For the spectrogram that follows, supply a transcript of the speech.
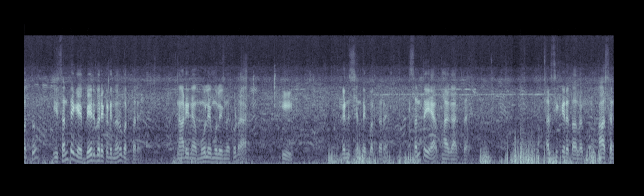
ಮತ್ತು ಈ ಸಂತೆಗೆ ಬೇರೆ ಬೇರೆ ಕಡೆಯಿಂದನೂ ಬರ್ತಾರೆ. ನಾಡಿನ ಮೂಲೆ ಮೂಲೆಯಿಂದ ಕೂಡ ಈ ಗಣೇಶ ಸಂತೆಗೆ ಬರ್ತಾರೆ. ಸಂತೆಯ ಭಾಗ ಆಗ್ತಾರೆ ಅರಸೀಕೆರೆ ತಾಲೂಕು ಹಾಸನ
